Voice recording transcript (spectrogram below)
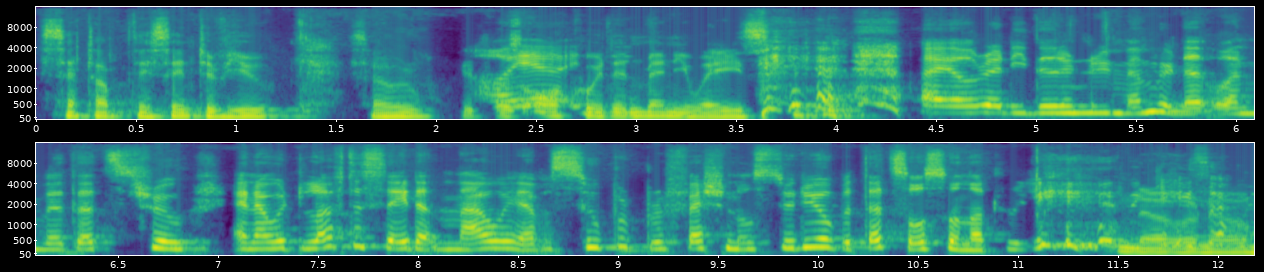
set up this interview. So it oh, was oh, yeah, awkward indeed. in many ways. I already didn't remember that one, but that's true. And I would love to say that now we have a super professional studio, but that's also not really no, case, no.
